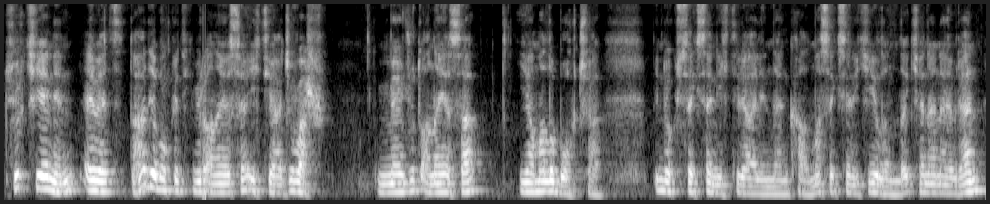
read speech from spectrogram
Türkiye'nin evet daha demokratik bir anayasa ihtiyacı var. Mevcut anayasa yamalı bohça. 1980 ihtilalinden kalma 82 yılında Kenan Evren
